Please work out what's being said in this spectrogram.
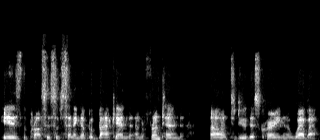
is the process of setting up a backend and a front end uh, to do this querying in a web app.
